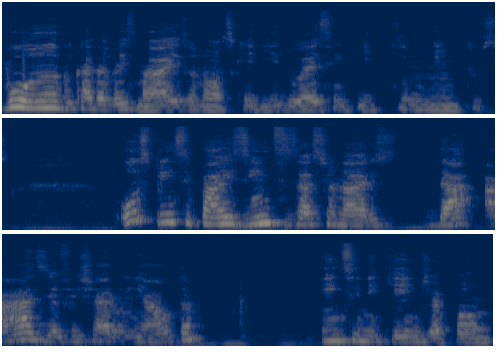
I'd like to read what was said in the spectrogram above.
voando cada vez mais o nosso querido S&P 500. Os principais índices acionários da Ásia fecharam em alta. Índice Nikkei no Japão,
